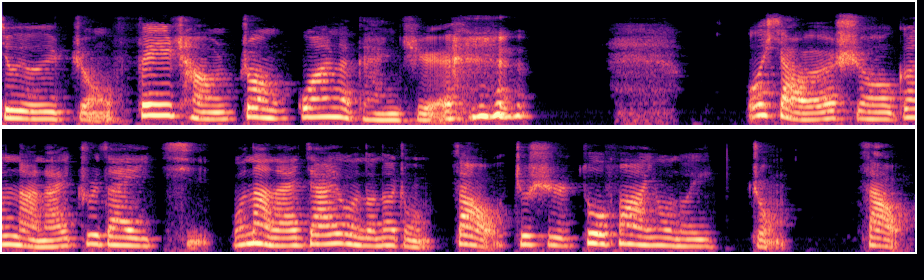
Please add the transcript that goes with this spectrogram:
就有一种非常壮观的感觉。我小的时候跟奶奶住在一起，我奶奶家用的那种灶，就是做饭用的一种灶，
